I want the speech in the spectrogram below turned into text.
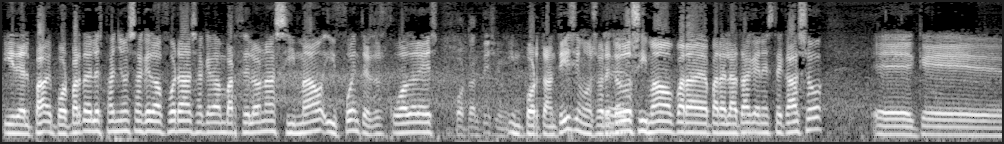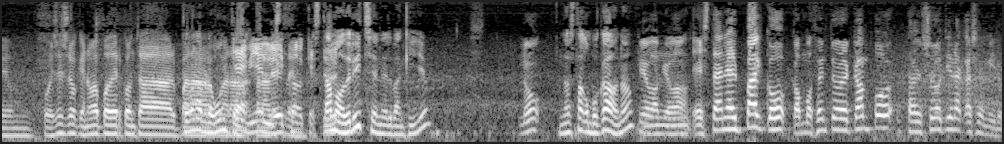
Y del pa- por parte del español se ha quedado fuera, se ha quedado en Barcelona Simao y Fuentes, dos jugadores Importantísimo. importantísimos, sobre Eh. todo Simao para, para el ataque en este caso, eh, que pues eso, que no va a poder contar para... una pregunta. para- bien para lo hizo. Que ¿Está Modric en el banquillo? No, No está convocado, ¿no? que va, que va. Mm, Está en el palco. Como centro del campo tan solo tiene a Casemiro.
